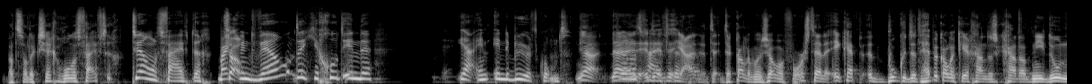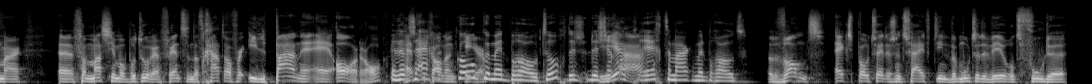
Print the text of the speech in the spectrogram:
wat zal ik zeggen? 150? 250. Maar Zo. ik vind wel dat je goed in de, ja, in, in de buurt komt. Ja, nee, 250. d- ja dat, dat kan ik me zomaar voorstellen. Ik heb het boek, dat heb ik al een keer gedaan, dus ik ga dat niet doen. Maar eh, van Massimo Bottura en Friends, en dat gaat over Il pane e oro. En dat is eigenlijk koken keer. met brood, toch? Dus, dus je Ja. hebt ook gerechten maken met brood. Want Expo 2015, we moeten de wereld voeden.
